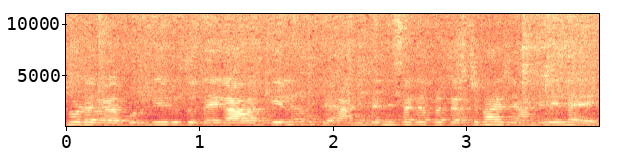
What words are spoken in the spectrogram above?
थोड्या वेळापूर्वी ऋतुताई गावात गेल्या होत्या आणि त्यांनी सगळ्या प्रकारच्या भाज्या आणलेल्या आहेत.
